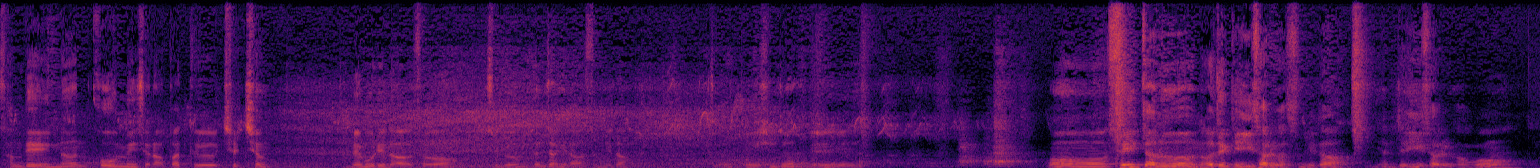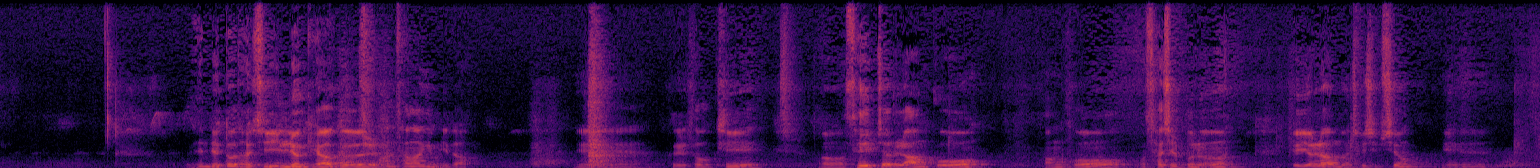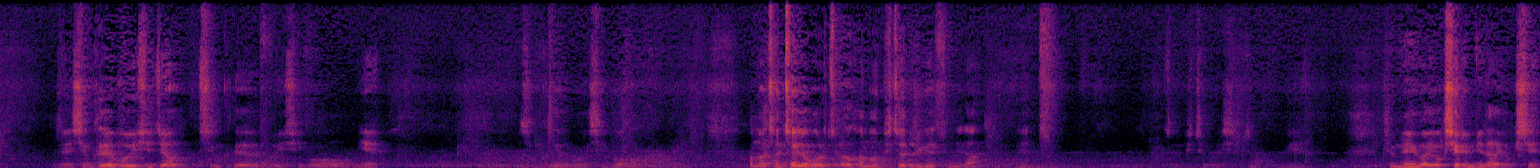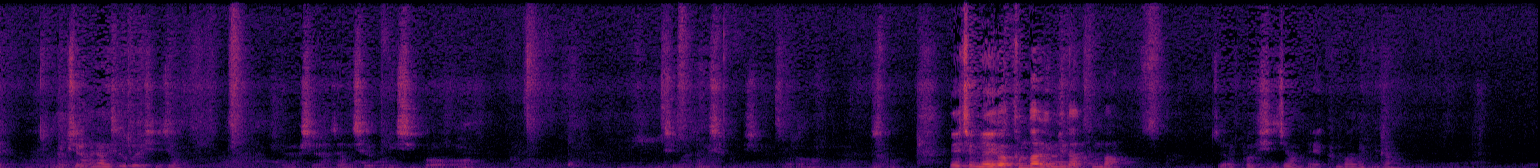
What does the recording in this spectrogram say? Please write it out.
상대에 있는 고운맨션 아파트 7층 매물이 나와서 지금 현장에 나왔습니다. 쭉 보이시죠? 예. 어, 세입자는 어저께 이사를 갔습니다. 현재 이사를 가고 현재 또 다시 1년 계약을 한 상황입니다. 예, 그래서 혹시 어, 세입자를 안고 안고 사실 분은 연락 한번 주십시오. 예. 예, 싱크대 보이시죠? 싱크대 보이시고 예. 싱크대 보이시고 한번 전체적으로 쭉 한번 비춰드리겠습니다. 예. 쭉 비춰보시죠. 예. 지금 여기가 욕실입니다. 욕실. 욕실 화장실 보이시죠? 욕실 화장실 보이시고 욕실 화장실 보이시고 예, 지금 여기가 큰 방입니다. 큰 방. 쭉 보이시죠? 예, 큰 방입니다.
